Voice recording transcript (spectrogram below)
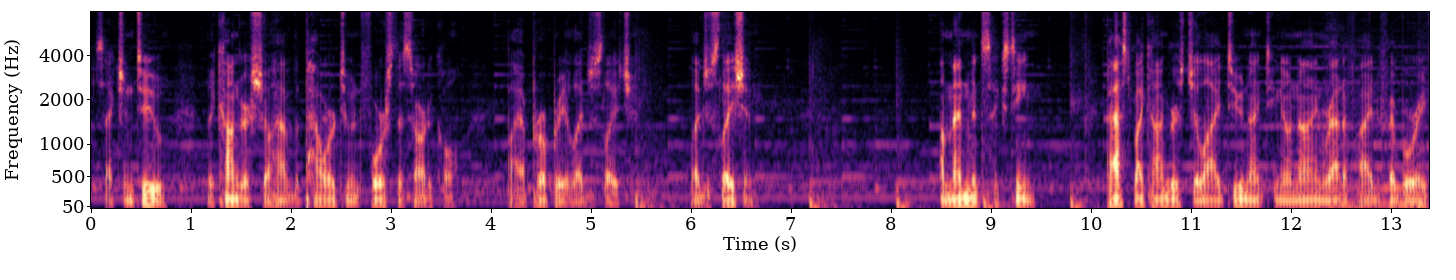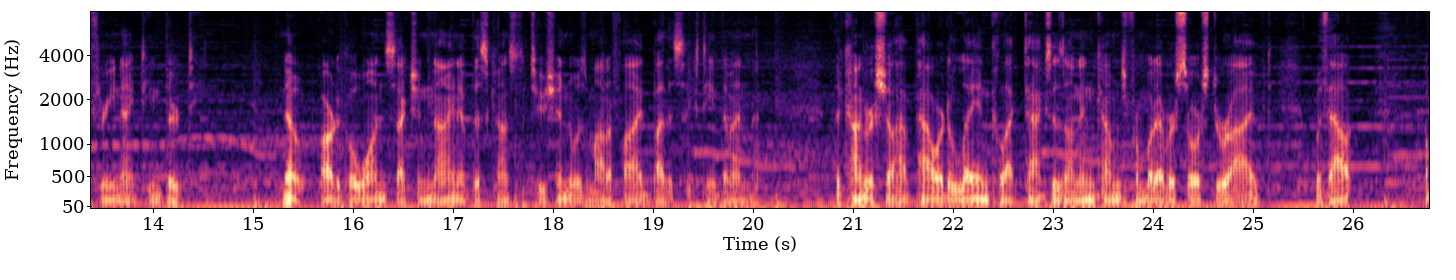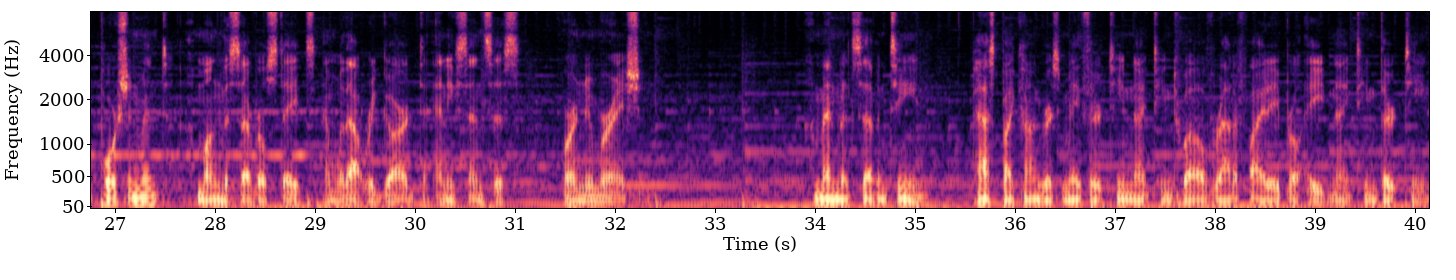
Section 2. The Congress shall have the power to enforce this article by appropriate legislation. Legislation. Amendment 16. Passed by Congress July 2, 1909, ratified February 3, 1913. Note, Article 1, Section 9 of this Constitution was modified by the 16th Amendment. The Congress shall have power to lay and collect taxes on incomes from whatever source derived, without apportionment among the several states and without regard to any census or enumeration. Amendment 17, passed by Congress May 13, 1912, ratified April 8, 1913.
